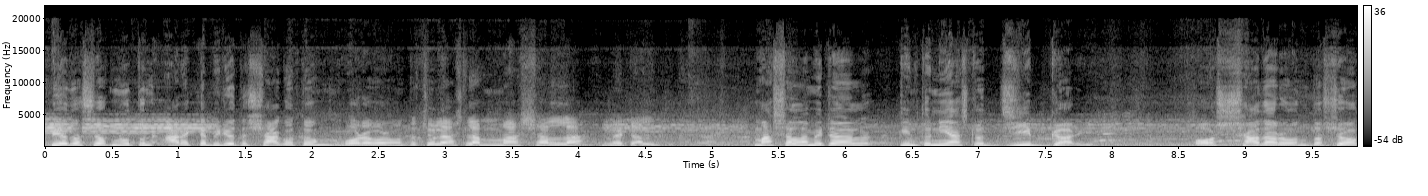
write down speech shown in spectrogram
প্রিয় দর্শক নতুন আরেকটা ভিডিওতে স্বাগতম। বরাবর মতো চলে আসলাম মার্শাল্লাহ মেটাল মার্শাল্লাহ মেটাল কিন্তু নিয়ে আসলো জিপ গাড়ি। অসাধারণ। দর্শক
